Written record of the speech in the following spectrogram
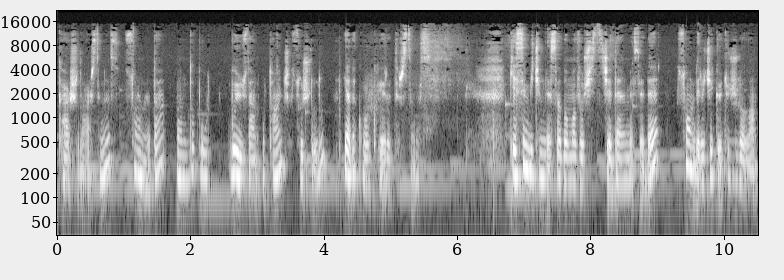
karşılarsınız. Sonra da onda bu, bu yüzden utanç, suçluluk ya da korku yaratırsınız. Kesin biçimde sadomazoşistçe denmese de son derece kötücül olan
